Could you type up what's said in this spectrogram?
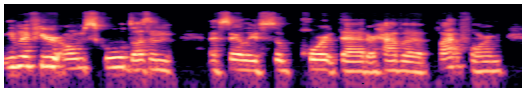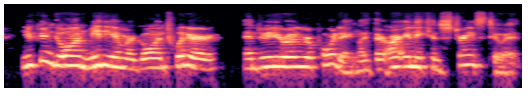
Even if your own school doesn't necessarily support that or have a platform, you can go on Medium or go on Twitter and do your own reporting. Like there aren't any constraints to it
